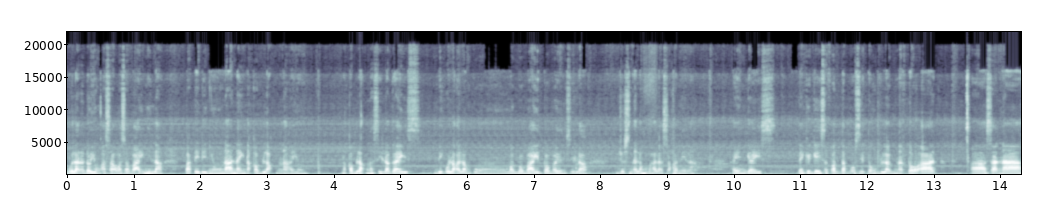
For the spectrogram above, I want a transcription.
wala na daw yung asawa sa bahay nila. Pati din yung nanay nakablock na, ayun. Nakablock na sila guys. Hindi ko lang alam kung magbabayad pa ba yun sila. Diyos na lang bahala sa kanila. Ayun guys. Thank you guys sa pagtapos itong vlog na to at ah, sana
